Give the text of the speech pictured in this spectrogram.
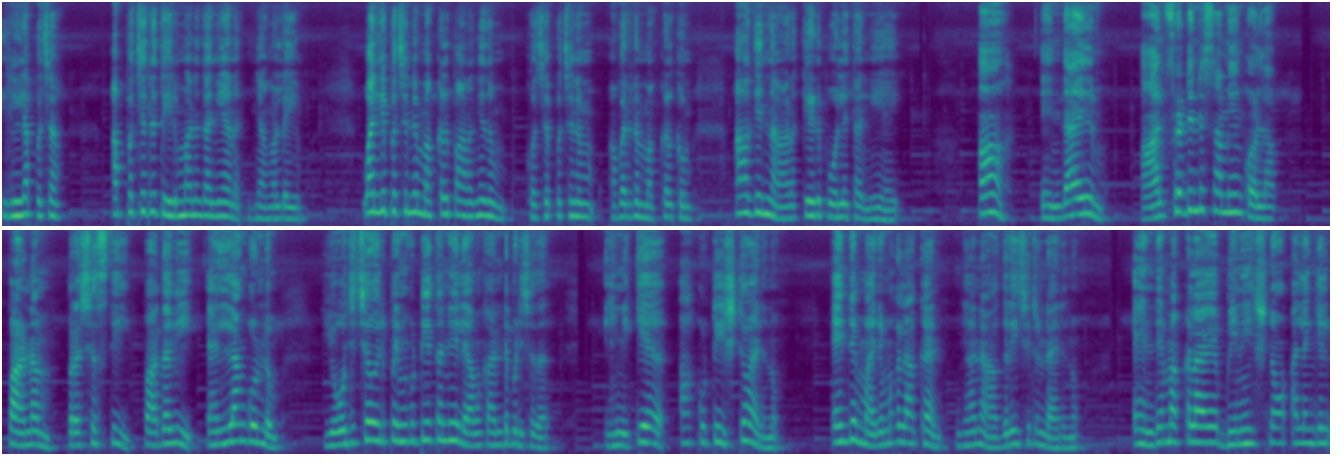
ഇല്ല അപ്പച്ച അപ്പച്ചന്റെ തീരുമാനം തന്നെയാണ് ഞങ്ങളുടെയും. വല്യപ്പച്ചന്റെ മക്കൾ പറഞ്ഞതും കൊച്ചപ്പച്ചനും അവരുടെ മക്കൾക്കും ആകെ നാണക്കേട് പോലെ തന്നെയായി. ആ എന്തായാലും ആൽഫ്രഡിന്റെ സമയം കൊള്ളാം. പണം പ്രശസ്തി പദവി എല്ലാം കൊണ്ടും യോജിച്ച ഒരു പെൺകുട്ടിയെ തന്നെയല്ലേ അവൻ കണ്ടുപിടിച്ചത്? എനിക്ക് ആ കുട്ടി ഇഷ്ടമായിരുന്നു. എന്റെ മരുമകളാക്കാൻ ഞാൻ ആഗ്രഹിച്ചിട്ടുണ്ടായിരുന്നു. എന്റെ മക്കളായ ബിനീഷിനോ അല്ലെങ്കിൽ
